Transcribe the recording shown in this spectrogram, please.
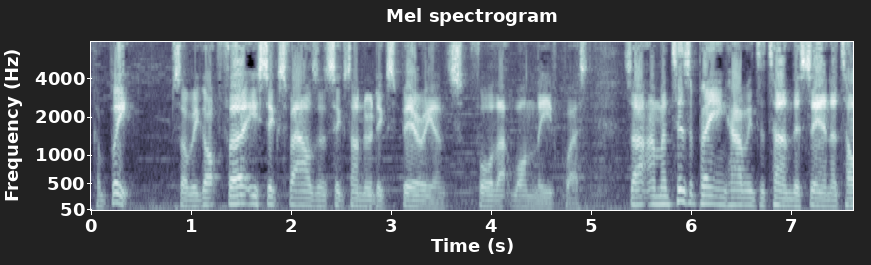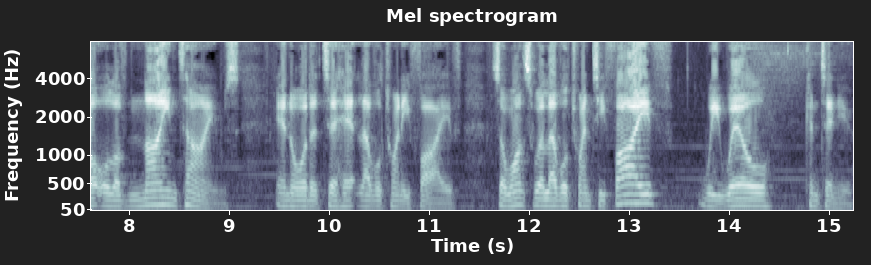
Complete. So we got 36,600 experience for that one leve quest. So I'm anticipating having to turn this in a total of 9 times in order to hit level 25. So once we're level 25, we will continue.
